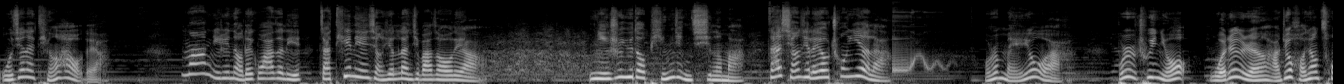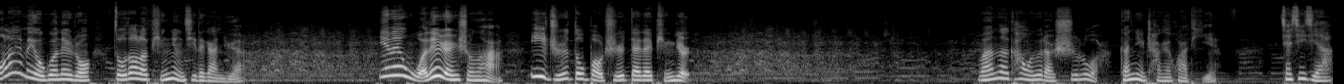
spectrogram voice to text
我现在挺好的呀。”那你这脑袋瓜子里咋天天想些乱七八糟的呀？你是遇到瓶颈期了吗？咋想起来要创业了？我说没有啊，不是吹牛，我这个人啊，就好像从来没有过那种走到了瓶颈期的感觉，因为我的人生哈，一直都保持待在平底儿。丸子看我有点失落，赶紧岔开话题。佳琪姐，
